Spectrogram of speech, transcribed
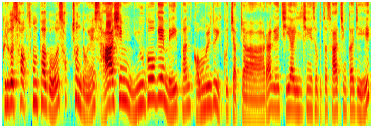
그리고 서, 손파구 석촌동에 46억에 매입한 건물도 있고 짭짤하게 지하 1층에 서부터 4층까지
